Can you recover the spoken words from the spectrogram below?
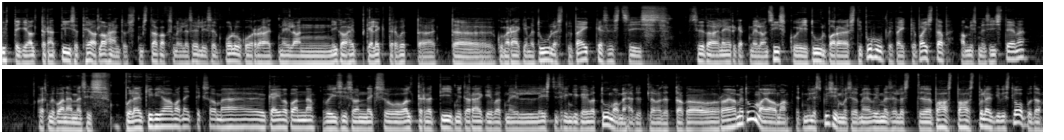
ühtegi alternatiivset head lahendust, mis tagaks meile sellise olukorra, et meil on iga hetk elekter võtta, et äh, kui me räägime tuulest või päikesest, siis seda energiat meil on siis, kui tuul parajasti puhub või päike paistab, aga mis me siis teeme? Kas me paneme siis põlevkivijaamad näiteks saame käima panna või siis on, eks ju, alternatiiv, mida räägivad meil Eestis ringi käivad tuumamehed, ütlevad, et aga rajame tuumajaama, et milles küsimus ja me võime sellest pahast-pahast põlevkivist loobuda.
